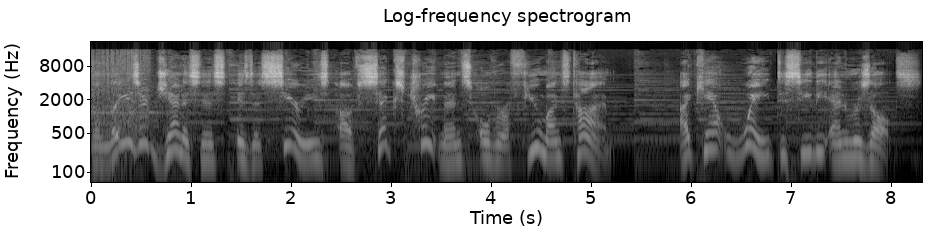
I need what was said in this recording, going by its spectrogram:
The Laser Genesis is a series of six treatments over a few months' time. I can't wait to see the end results.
